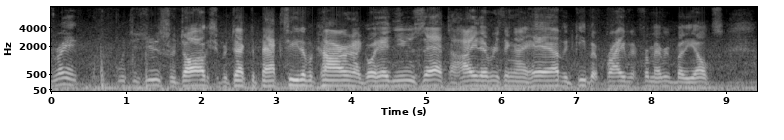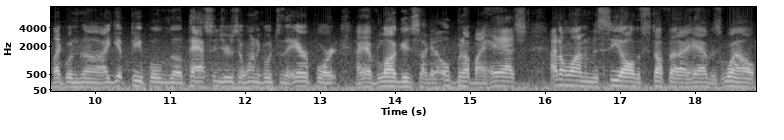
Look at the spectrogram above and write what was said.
drape which is used for dogs to protect the back seat of a car. I go ahead and use that to hide everything I have and keep it private from everybody else. Like when uh, I get people, the passengers that want to go to the airport, I have luggage, so I got to open up my hatch. I don't want them to see all the stuff that I have as well.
